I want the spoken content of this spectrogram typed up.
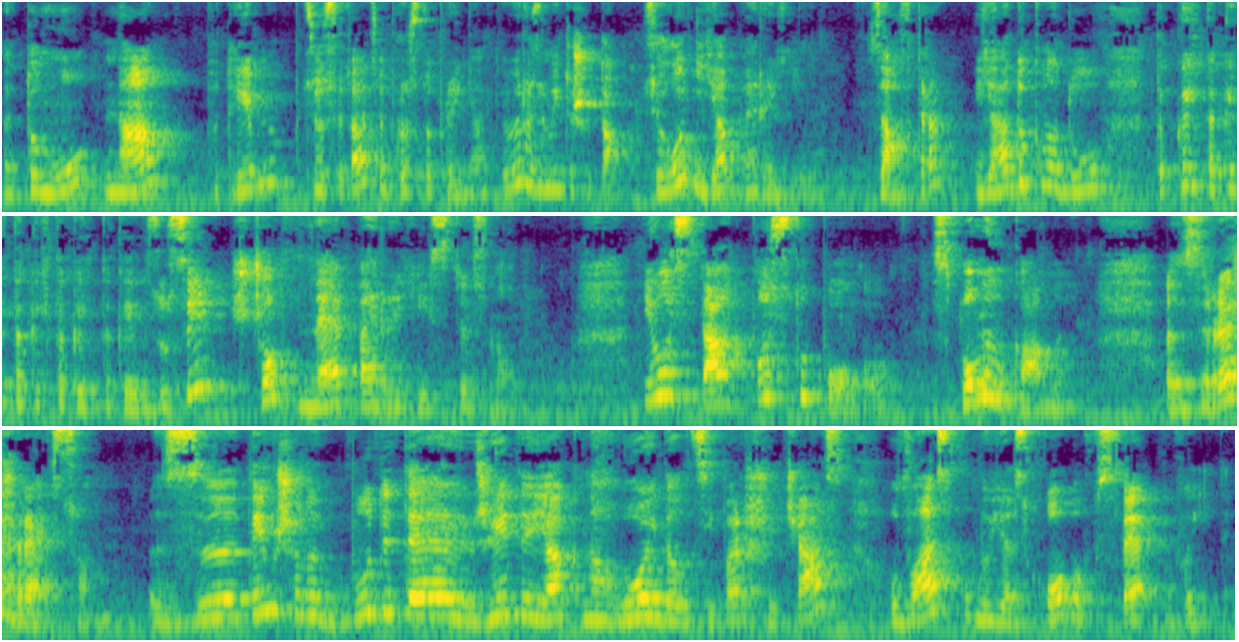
Е, тому нам потрібно цю ситуацію просто прийняти. Ви розумієте, що так, сьогодні я переїла. завтра я докладу таких, таких, таких, таких, таких зусиль, щоб не переїсти знову. І ось так поступово, з помилками, з регресом, з тим, що ви будете жити як на гойдалці перший час, у вас обов'язково все вийде.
